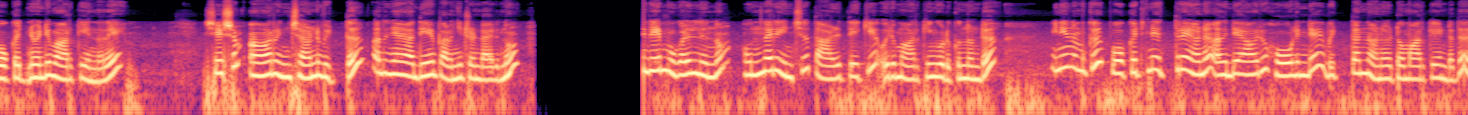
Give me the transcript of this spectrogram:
പോക്കറ്റിന് വേണ്ടി മാർക്ക് ചെയ്യുന്നത്. ശേഷം ആറ് ഇഞ്ചാണ് വിട്ട് അത് ഞാൻ ആദ്യമേ പറഞ്ഞിട്ടുണ്ടായിരുന്നു. ഇതേ മുകളിൽ നിന്നും ഒന്നര ഇഞ്ച് താഴത്തേക്ക് ഒരു മാർക്കിംഗ് കൊടുക്കുന്നുണ്ട്. ഇനി നമുക്ക് പോക്കറ്റിന് എത്രയാണ് അതിന്റെ ആ ഒരു ഹോളിന്റെ വിട്ടെന്നാണ് കേട്ടോ മാർക്ക് ചെയ്യേണ്ടത്.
